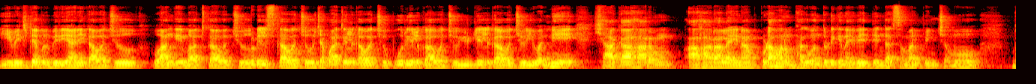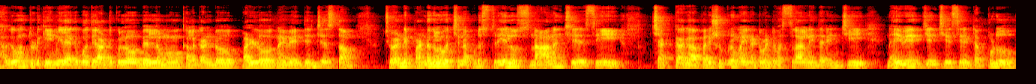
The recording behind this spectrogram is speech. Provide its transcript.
ఈ వెజిటేబుల్ బిర్యానీ కావచ్చు వాంగీ బాత్ కావచ్చు నూడిల్స్ కావచ్చు చపాతీలు కావచ్చు పూరీలు కావచ్చు ఇడ్లీలు కావచ్చు ఇవన్నీ శాకాహారం ఆహారాలైనా కూడా మనం భగవంతుడికి నైవేద్యంగా సమర్పించము. భగవంతుడికి ఏమీ లేకపోతే అటుకులో బెల్లము కలకండో పళ్ళో నైవేద్యం చేస్తాం. చూడండి పండుగలు వచ్చినప్పుడు స్త్రీలు స్నానం చేసి చక్కగా పరిశుభ్రమైనటువంటి వస్త్రాల్ని ధరించి నైవేద్యం చేసేటప్పుడు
